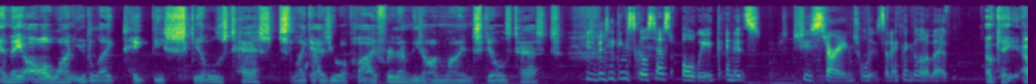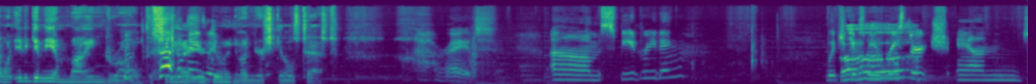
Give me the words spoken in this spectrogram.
and they all want you to like take these skills tests, like as you apply for them, these online skills tests. She's been taking skills tests all week, and it's she's starting to lose it. I think a little bit. Okay, I want you to give me a mind roll to see how you're doing on your skills test. All right. Um, speed reading, which gives me Ah. research and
